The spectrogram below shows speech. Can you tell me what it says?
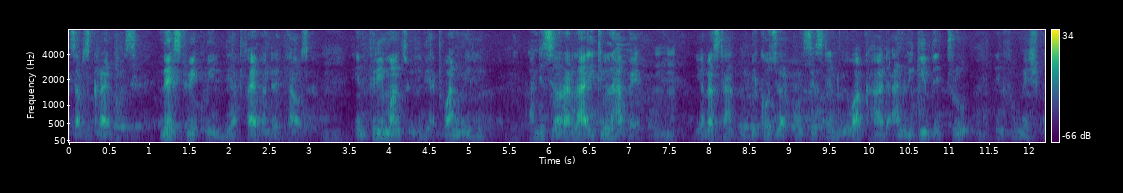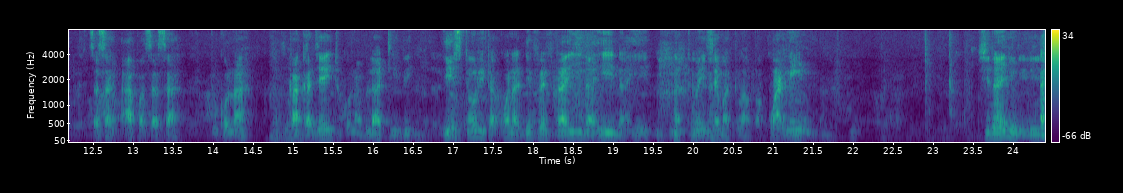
subscribers. Next week we'll be at 500,000 in three months we'll be at 1 million. And it's not a lie it will happen. You understand? Because you are consistent we work hard and we give the true information. Sasa hapa sasa tuko na kaka J tuko na Blood TV hii story itakuwa na different na hii na hii na hii. Na tumeisema tu hapa. Kwa nini? Shida yenu ni nini?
